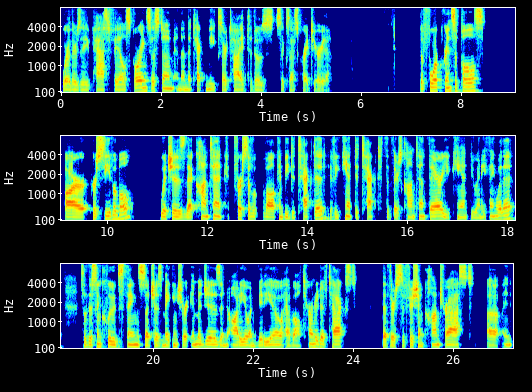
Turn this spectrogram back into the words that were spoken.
where there's a pass fail scoring system, and then the techniques are tied to those success criteria. The four principles are perceivable, which is that content, first of all, can be detected. If you can't detect that there's content there, you can't do anything with it. So this includes things such as making sure images and audio and video have alternative text, that there's sufficient contrast uh, in,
